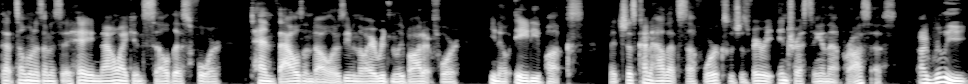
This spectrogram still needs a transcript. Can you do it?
that someone is going to say, hey, now I can sell this for $10,000, even though I originally bought it for, you know, 80 bucks. It's just kind of how that stuff works, which is very interesting in that process. I really,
